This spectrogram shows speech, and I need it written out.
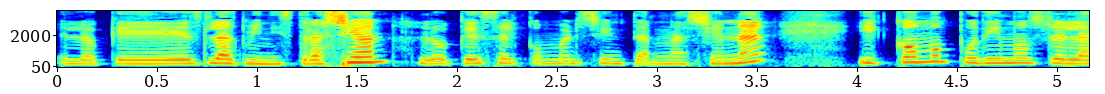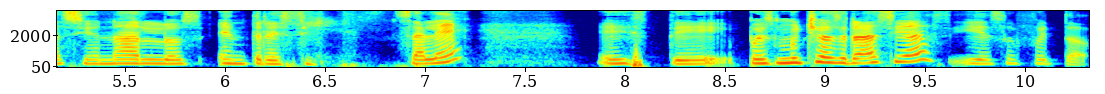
lo que es la administración, lo que es el comercio internacional y cómo pudimos relacionarlos entre sí. ¿Sale? Este, pues muchas gracias y eso fue todo.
